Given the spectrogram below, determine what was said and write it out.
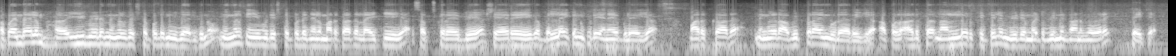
അപ്പോൾ എന്തായാലും ഈ വീഡിയോ നിങ്ങൾക്ക് ഇഷ്ടപ്പെട്ടെന്ന് വിചാരിക്കുന്നു. നിങ്ങൾക്ക് ഈ വീഡിയോ ഇഷ്ടപ്പെട്ടെങ്കിൽ മറക്കാതെ ലൈക്ക് ചെയ്യുക സബ്സ്ക്രൈബ് ചെയ്യുക ഷെയർ ചെയ്യുക ബെല്ലൈക്കൺ കൂടി എനേബിൾ ചെയ്യുക. മറക്കാതെ നിങ്ങളുടെ അഭിപ്രായം കൂടി അറിയിക്കുക അപ്പോൾ അടുത്ത നല്ലൊരു കിട്ടിലും വീഡിയോ ആയിട്ട് വീണ്ടും കാണുന്നവരെ ടേക്ക് കെയർ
